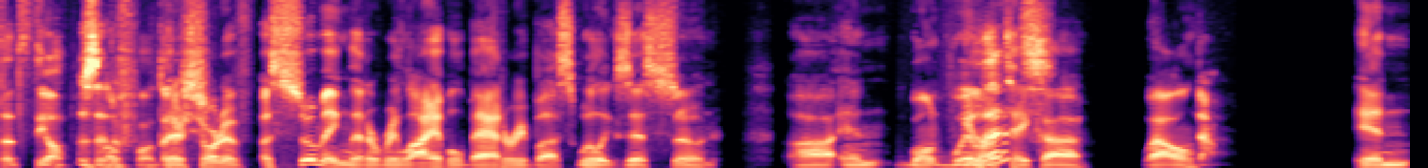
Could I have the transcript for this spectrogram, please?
That's the opposite Well, of what they're they sort of assuming that a reliable battery bus will exist soon, uh, and won't you Will know, it? take a well No. in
